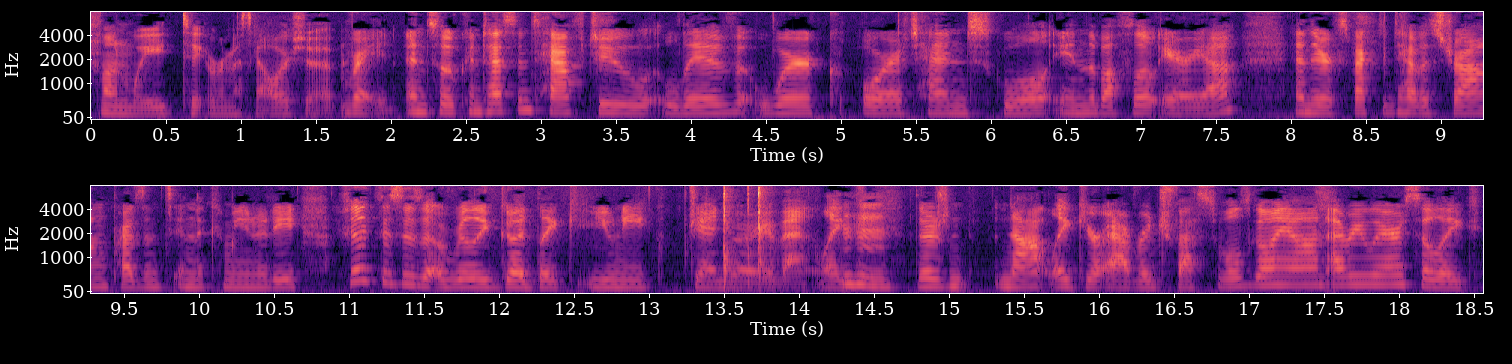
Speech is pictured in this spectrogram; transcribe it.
fun way to earn a scholarship. Right. And so contestants have to live, work, or attend school in the Buffalo area, and they're expected to have a strong presence in the community. I feel like this is a really good, like, unique January event. Like, mm-hmm. there's not like your average festivals going on everywhere. So, like,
